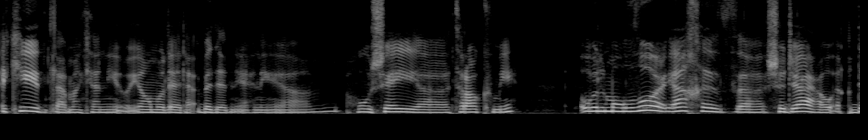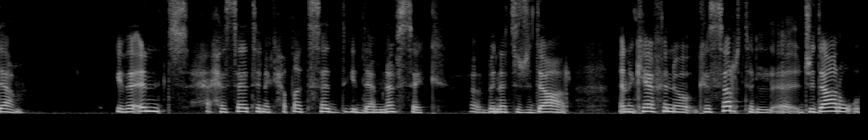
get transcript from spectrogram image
أكيد لا ما كان يوم وليلة أبدا. يعني هو شيء تراكمي. والموضوع ياخذ شجاعة وإقدام. إذا أنت حسيت أنك حطيت سد قدام نفسك بنت جدار أنا كيف أنه كسرت الجدار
